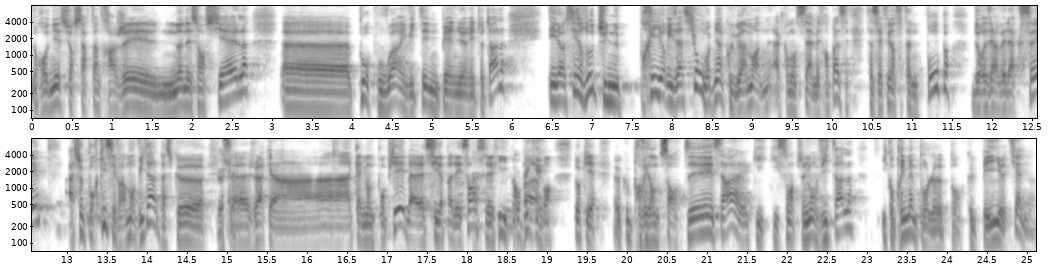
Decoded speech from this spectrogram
renier sur certains trajets non essentiels euh, pour pouvoir éviter une pénurie totale. Et là aussi, sans doute, une priorisation. On voit bien que le gouvernement a, commencé à mettre en place, ça s'est fait dans certaines pompes, de réserver l'accès à ceux pour qui c'est vraiment vital. Parce que euh, je vois qu'un un camion de pompier, bah, s'il n'a pas d'essence, il peut Compliqué. pas. bon. donc il y a euh, professions de santé, etc., qui, qui sont absolument vitales, y compris même pour le pour que le pays euh, tienne.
